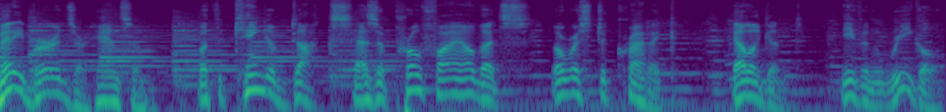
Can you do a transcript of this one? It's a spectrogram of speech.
Many birds are handsome, but the king of ducks has a profile that's aristocratic, elegant, even regal,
